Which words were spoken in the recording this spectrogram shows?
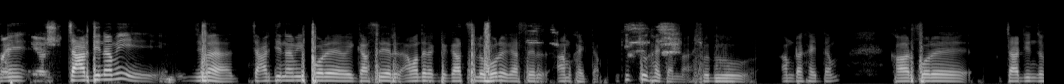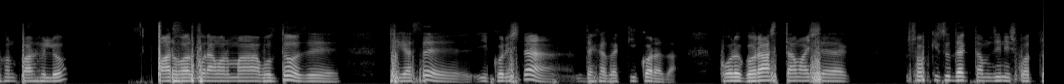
মানে চার দিন আমি চার দিন আমি পরে ওই গাছের আমাদের একটা গাছ ছিল বড় গাছের আম খাইতাম। কিচ্ছু খাইতাম না শুধু আমটা খাইতাম। খাওয়ার পরে চার দিন যখন পার হইল পার হওয়ার পরে আমার মা বলতো যে ঠিক আছে ই করিস না দেখা যাক কি করা যা পরে ঘরে আসতাম এসে সবকিছু দেখতাম, জিনিসপত্র।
